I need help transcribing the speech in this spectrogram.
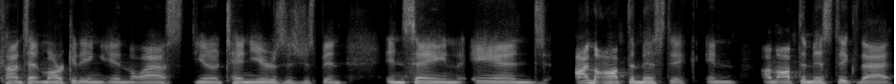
content marketing in the last, you know, 10 years has just been insane and I'm optimistic and I'm optimistic that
